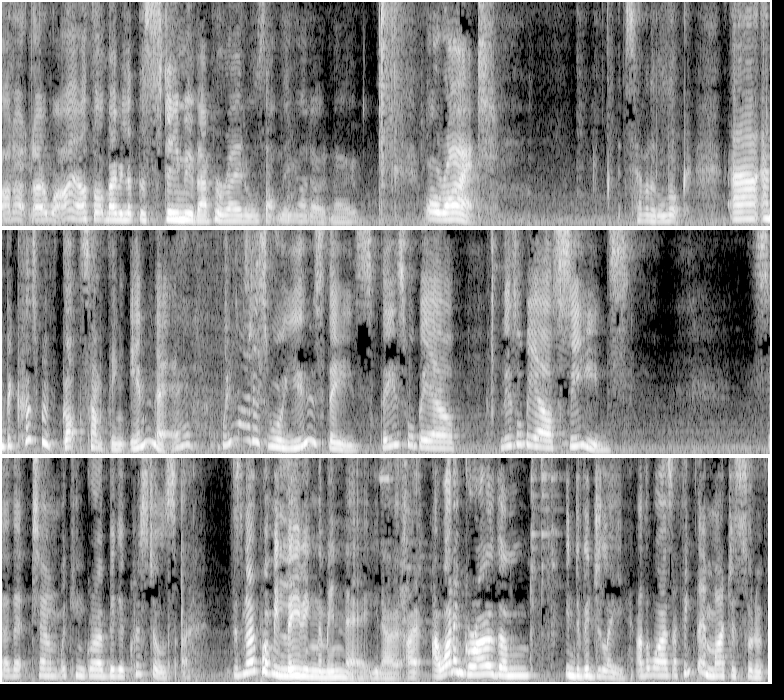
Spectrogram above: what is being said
I don't know why. I thought maybe let the steam evaporate or something. I don't know. All right. Let's have a little look. Uh, and because we've got something in there, we might as well use these. These will be our, these will be our seeds so that um, we can grow bigger crystals. There's no point me leaving them in there. You know, I, I want to grow them individually. Otherwise, I think they might just sort of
